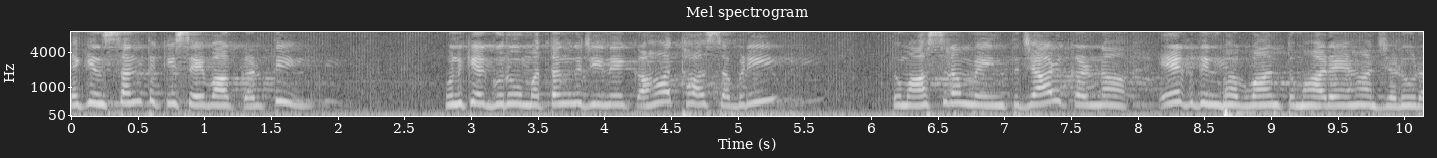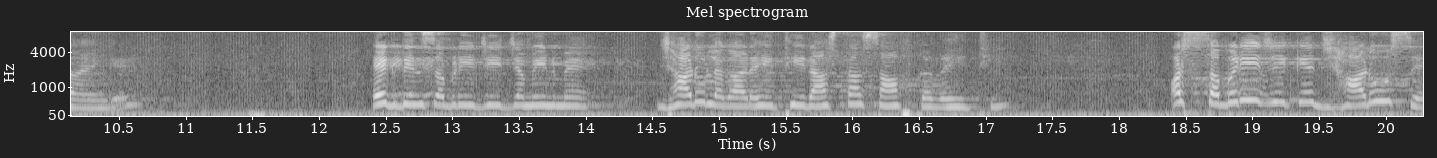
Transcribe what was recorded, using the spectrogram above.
लेकिन संत की सेवा करती। उनके गुरु मतंग जी ने कहा था, सबड़ी, तुम आश्रम में इंतज़ार करना, एक दिन भगवान तुम्हारे यहाँ ज़रूर आएँगे। एक दिन सबड़ी जी ज़मीन में झाड़ू लगा रही थी, रास्ता साफ़ कर रही थी। और सबड़ी जी के झाड़ू से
